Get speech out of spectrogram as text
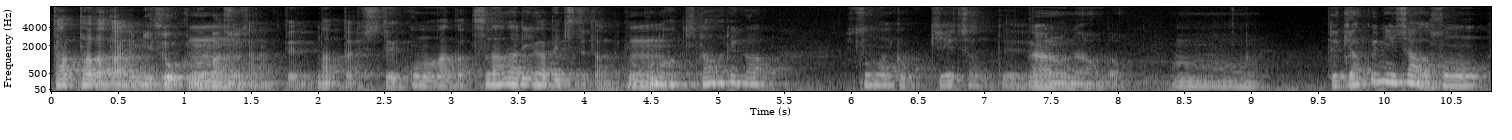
たただ単に水を汲む場所じゃなくて、なったりしてこのなんかつながりができてたんだけど、うん。このつながりがいつの間にかこう消えちゃって。なるほどなるほど。うん。で逆にじゃあその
